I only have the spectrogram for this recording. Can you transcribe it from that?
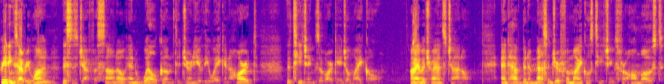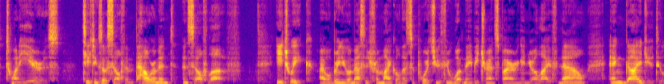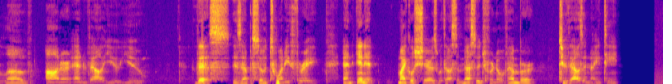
Greetings, everyone. This is Jeff Fasano, and welcome to Journey of the Awakened Heart, the teachings of Archangel Michael. I am a trance channel and have been a messenger for Michael's teachings for almost 20 years teachings of self empowerment and self love. Each week, I will bring you a message from Michael that supports you through what may be transpiring in your life now and guide you to love, honor, and value you. This is episode 23, and in it, Michael shares with us a message for November 2019.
